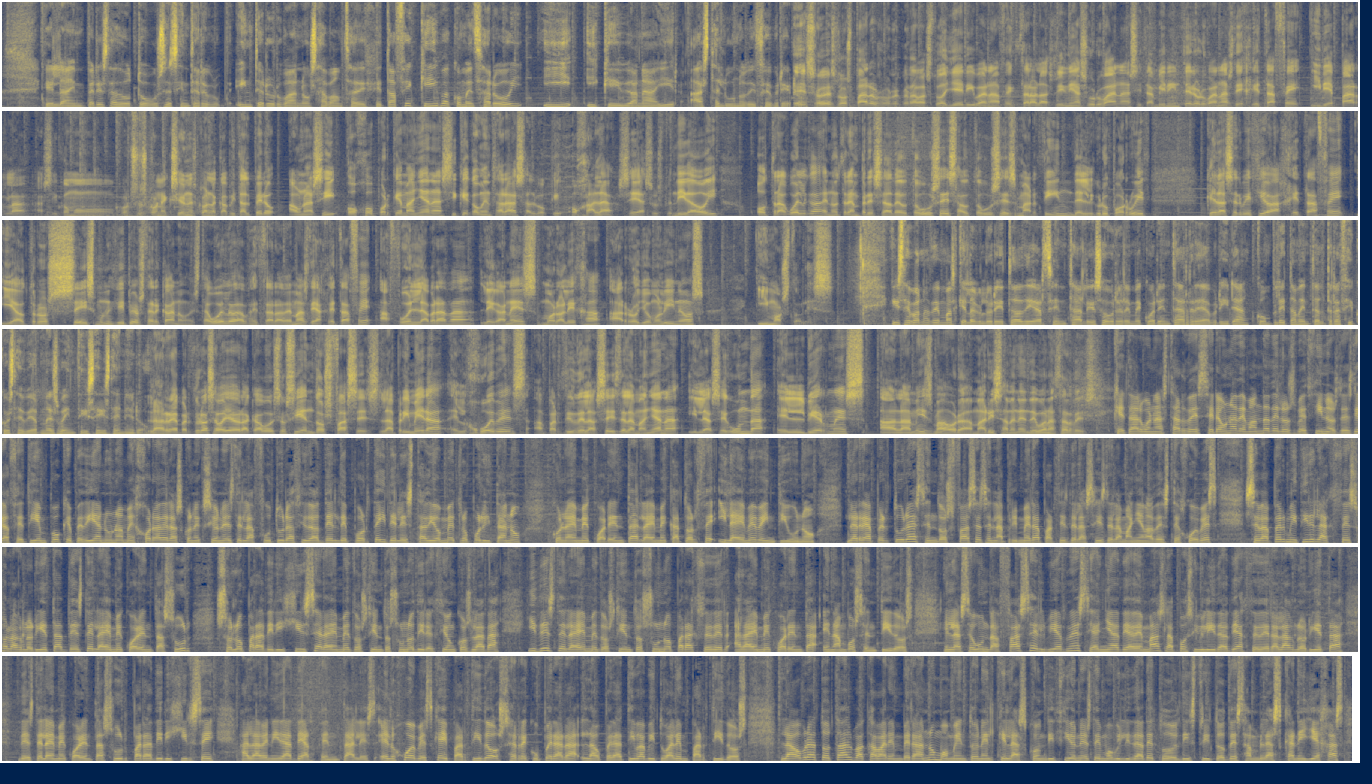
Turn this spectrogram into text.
en la empresa de autobuses interurbanos Avanza de Getafe que iba a comenzar hoy y, y, que iban a ir hasta el 1 de febrero. Eso es, los paros, lo recordabas tú ayer, iban a afectar a las líneas urbanas y también interurbanas de Getafe y de Parla, así como con sus conexiones con la capital. Pero aún así, ojo, porque mañana sí que comenzará, salvo que ojalá sea suspendida hoy, otra huelga en otra empresa de autobuses, Autobuses Martín, del Grupo Ruiz, que da servicio a Getafe y a otros seis municipios cercanos. Esta huelga afectará además de a Getafe, a Fuenlabrada, Leganés, Moraleja, Arroyo Molinos y Móstoles. Y se van además que la glorieta de Arcentales sobre el M40 reabrirá completamente al tráfico este viernes 26 de enero. La reapertura se va a llevar a cabo, eso sí, en dos fases. La primera, el jueves, a partir de las 6 de la mañana, y la segunda, el viernes, a la misma hora. Marisa Menéndez, buenas tardes. ¿Qué tal? Buenas tardes. Será una demanda de los vecinos desde hace tiempo que pedían una mejora de las conexiones de la futura ciudad del deporte y del estadio metropolitano con la M40, la M14 y la M21. La reapertura es en dos fases. En la primera, a partir de las 6 de la mañana de este jueves, se va a permitir el acceso a la glorieta desde la M40 Sur, solo para dirigirse a la M201 dirección Coslada y desde la M201 para acceder a la M40 en ambos sentidos. En la segunda fase, el viernes, se añade además la posibilidad de acceder a la glorieta desde la M40 Sur para dirigirse a la avenida de Arcentales. El jueves que hay partido se recuperará la operativa habitual en partidos. La obra total va a acabar en verano, momento en el que las condiciones de movilidad de todo el distrito de San Blas Canillejas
